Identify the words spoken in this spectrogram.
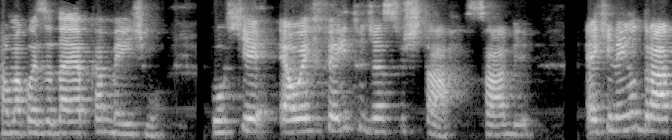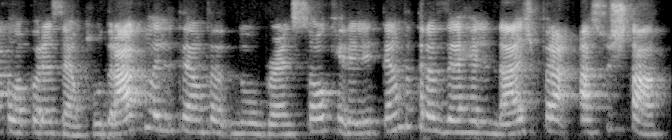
é uma coisa da época mesmo. Porque é o efeito de assustar, sabe? É que nem o Drácula, por exemplo. O Drácula, ele tenta, no Bram Stoker, ele tenta trazer a realidade para assustar.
